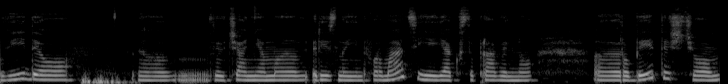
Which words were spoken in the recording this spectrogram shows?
відео, е, вивчанням різної інформації, як все правильно е, робити, що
